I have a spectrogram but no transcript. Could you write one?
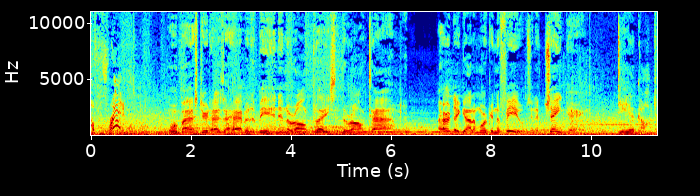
A friend? Poor bastard has a habit of being in the wrong place at the wrong time. I heard they got him working the fields in a chain gang. Dear God.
